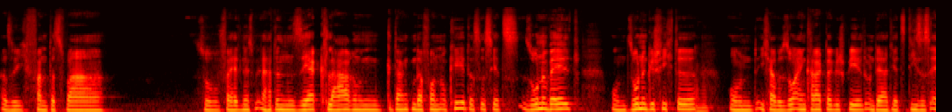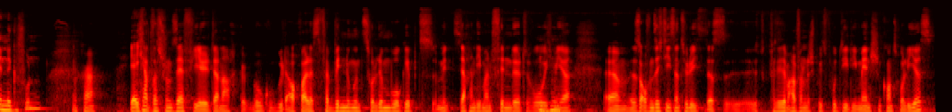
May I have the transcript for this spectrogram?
Also ich fand, das war so Verhältnis, er hatte einen sehr klaren Gedanken davon, okay, das ist jetzt so eine Welt und so eine Geschichte mhm. und ich habe so einen Charakter gespielt und der hat jetzt dieses Ende gefunden. Okay. Ja, ich habe das schon sehr viel danach gegoogelt, auch weil es Verbindungen zur Limbo gibt mit Sachen, die man findet, wo mhm. ich mir, ähm, das offensichtlich ist natürlich, das äh, passiert am Anfang des Spiels, wo du die Menschen kontrollierst.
